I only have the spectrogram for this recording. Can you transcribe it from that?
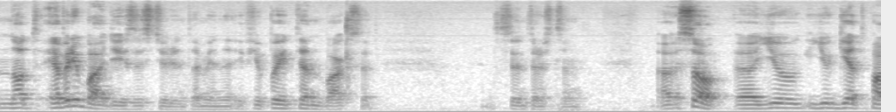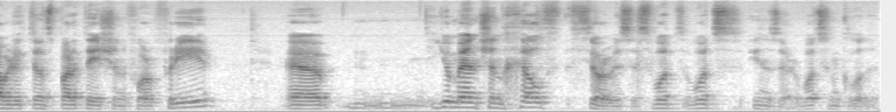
not everybody is a student. I mean, if you pay ten bucks it's interesting. Uh, so uh, you you get public transportation for free. Uh, you mentioned health services. What what's in there? What's included?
